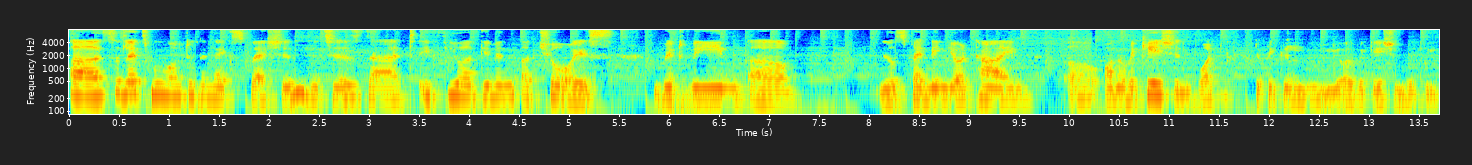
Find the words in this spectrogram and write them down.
Uh, so let's move on to the next question, which is that if you are given a choice between, uh, you know, spending your time uh, on a vacation, what typically your vacation would be?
